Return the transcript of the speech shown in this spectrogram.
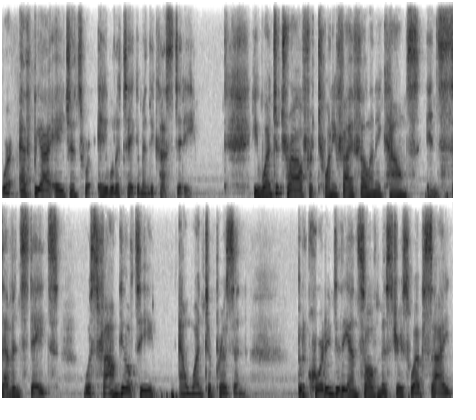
where FBI agents were able to take him into custody. He went to trial for 25 felony counts in seven states, was found guilty, and went to prison. But according to the Unsolved Mysteries website,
